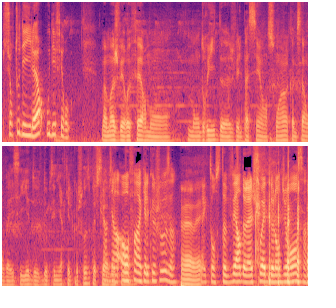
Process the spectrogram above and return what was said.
Surtout des healers ou des féros. Bah, moi, je vais refaire mon, mon druide, euh, je vais le passer en soin, comme ça on va essayer d'obtenir quelque chose. Parce que Ça revient mon- enfin à quelque chose. Ouais, ouais. Avec ton stuff vert de la chouette, de l'endurance.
